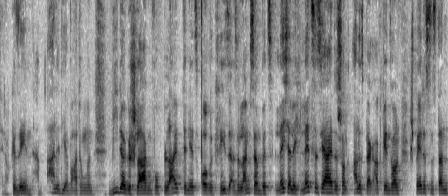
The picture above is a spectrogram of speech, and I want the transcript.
Habt ihr doch gesehen, haben alle die Erwartungen wieder geschlagen. Wo bleibt denn jetzt eure Krise? Also langsam wird es lächerlich. Letztes Jahr hätte es schon alles bergab gehen sollen, spätestens dann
